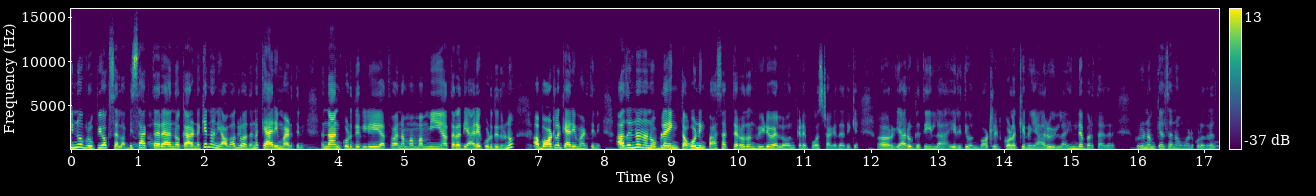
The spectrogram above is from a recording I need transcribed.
ಇನ್ನೊಬ್ರು ಉಪಯೋಗಿಸಲ್ಲ, ಬಿಸಾಕ್ತಾರೆ ಅನ್ನೋ ಕಾರಣಕ್ಕೆ ನಾನು ಯಾವಾಗಲೂ ಅದನ್ನು ಕ್ಯಾರಿ ಮಾಡ್ತೀನಿ. ನಾನು ಕುಡ್ದಿರಲಿ ಅಥವಾ ನಮ್ಮ ಮಮ್ಮಿ ಆ ಥರದ್ದು ಯಾರೇ ಕುಡ್ದಿದ್ರು ಆ ಬಾಟ್ಲ್ ಕ್ಯಾರಿ ಮಾಡ್ತೀನಿ. ಅದನ್ನು ನಾನು ಒಬ್ಬಳೇ ಹಿಂಗೆ ತೊಗೊಂಡು ಹಿಂಗೆ ಪಾಸ್ ಆಗ್ತಾ ಇರೋದು ಒಂದು ವೀಡಿಯೋ ಎಲ್ಲೋ ಒಂದು ಕಡೆ ಪೋಸ್ಟ್ ಆಗಿದೆ. ಅದಕ್ಕೆ ಅವ್ರಿಗೆ ಯಾರೂ ಗತಿ ಇಲ್ಲ, ಈ ರೀತಿ ಒಂದು ಬಾಟ್ಲ್ ಇಟ್ಕೊಳ್ಳೋಕ್ಕೇನು ಯಾರೂ ಇಲ್ಲ, ಹಿಂದೆ ಬರ್ತಾ ಇದ್ದಾರೆ ಗುರು ನಮ್ಮ ಕೆಲಸ ನಾವು ಮಾಡ್ಕೊಳ್ಳೋದ್ರಲ್ಲಿ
